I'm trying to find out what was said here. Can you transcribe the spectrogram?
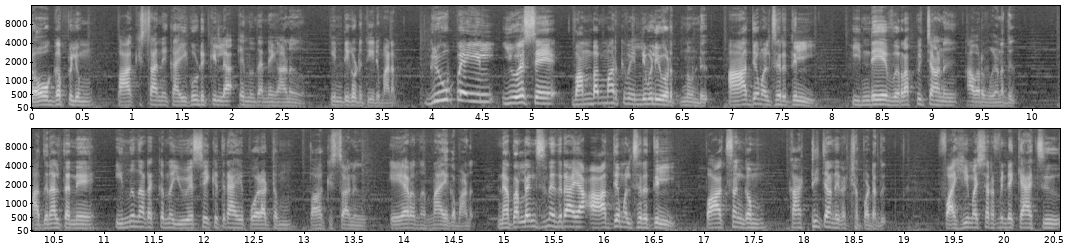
ലോകകപ്പിലും പാകിസ്ഥാന് കൈകൊടുക്കില്ല എന്ന് തന്നെയാണ് ഇന്ത്യയുടെ തീരുമാനം. ഗ്രൂപ്പ് എയിൽ യു എസ് എ വമ്പന്മാർക്ക് വെല്ലുവിളി ഉയർത്തുന്നുണ്ട്. ആദ്യ മത്സരത്തിൽ ഇന്ത്യയെ വിറപ്പിച്ചാണ് അവർ വീണത്. അതിനാൽ തന്നെ ഇന്ന് നടക്കുന്ന യു എസ് എക്കെതിരായ പോരാട്ടം പാകിസ്ഥാന് ഏറെ നിർണായകമാണ്. നെതർലൻഡ്സിനെതിരായ ആദ്യ മത്സരത്തിൽ പാക് സംഘം കട്ടിച്ചാണ് രക്ഷപ്പെട്ടത്. ഫഹീം അഷറഫിന്റെ ക്യാച്ച്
